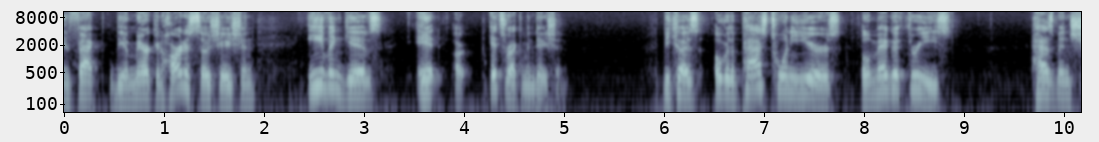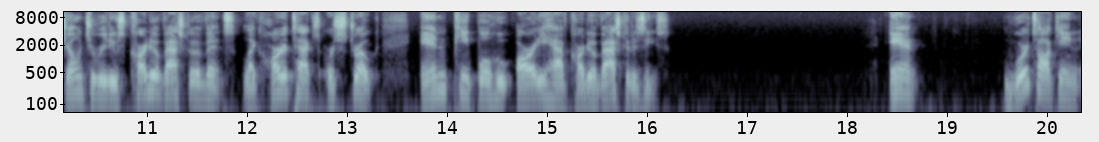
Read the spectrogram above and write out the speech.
In fact, the American Heart Association even gives it its recommendation. Because over the past 20 years, omega 3s has been shown to reduce cardiovascular events like heart attacks or stroke in people who already have cardiovascular disease. And we're talking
